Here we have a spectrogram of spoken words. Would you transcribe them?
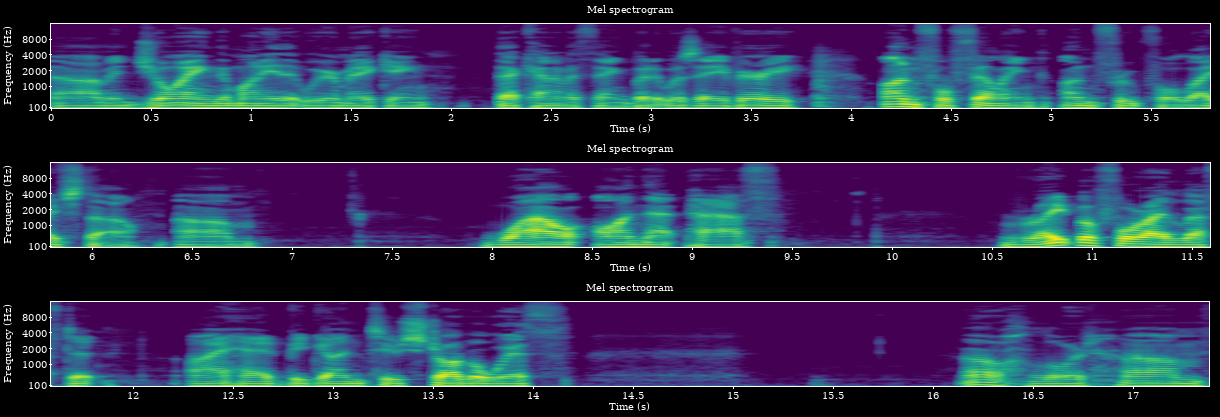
um, enjoying the money that we were making, that kind of a thing. But it was a very unfulfilling, unfruitful lifestyle. Um, while on that path, right before I left it, I had begun to struggle with. Oh Lord, um,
